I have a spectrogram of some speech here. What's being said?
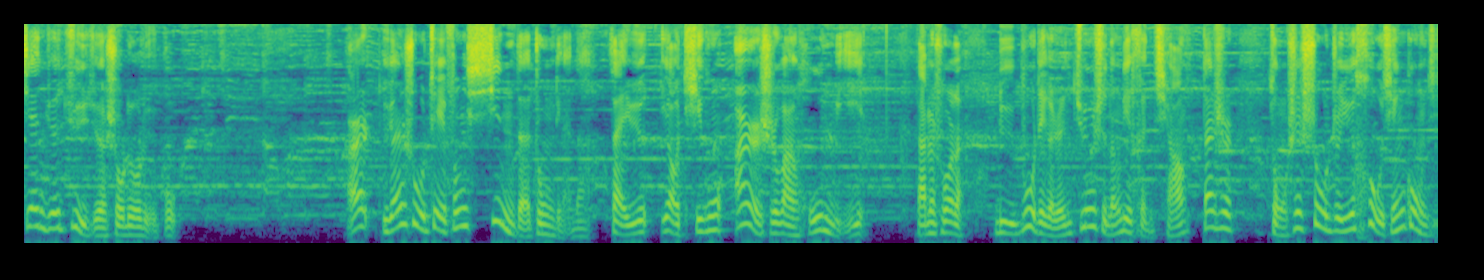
坚决拒绝收留吕布。而袁术这封信的重点呢，在于要提供二十万斛米。咱们说了，吕布这个人军事能力很强，但是总是受制于后勤供给。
